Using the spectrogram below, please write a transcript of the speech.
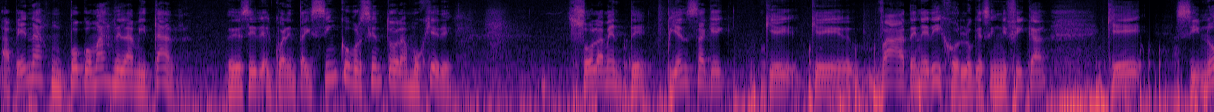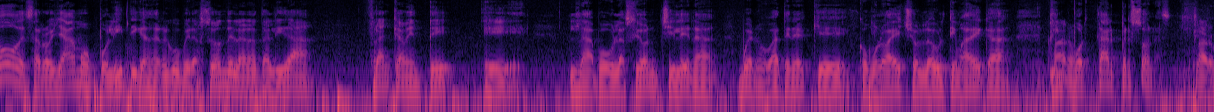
Apenas un poco más de la mitad. Es decir, el 45% de las mujeres solamente piensa que, que, que va a tener hijos, lo que significa que si no desarrollamos políticas de recuperación de la natalidad, francamente, eh, la población chilena, bueno, va a tener que, como lo ha hecho en la última década, Claro. importar personas. Claro.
